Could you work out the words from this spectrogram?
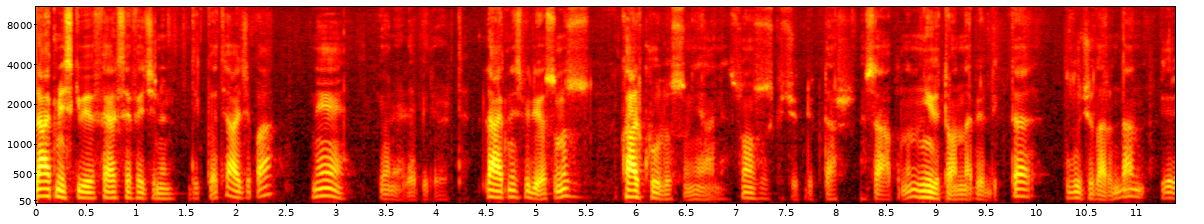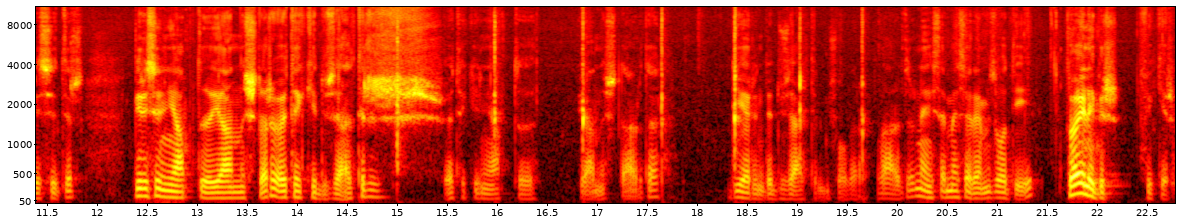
Leibniz gibi bir felsefecinin dikkati acaba neye yönelebilirdi? Leibniz biliyorsunuz kalkulusun yani sonsuz küçüklükler hesabının Newton'la birlikte bulucularından birisidir. Birisinin yaptığı yanlışları öteki düzeltir, ötekinin yaptığı yanlışlar da diğerinde düzeltilmiş olarak vardır. Neyse meselemiz o değil. Böyle bir fikir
